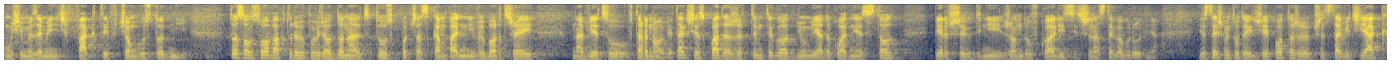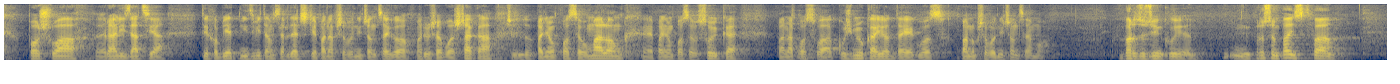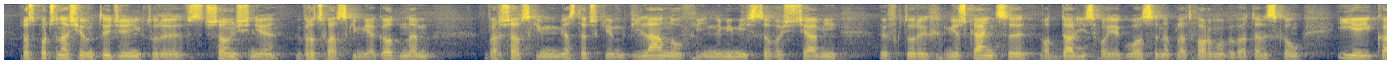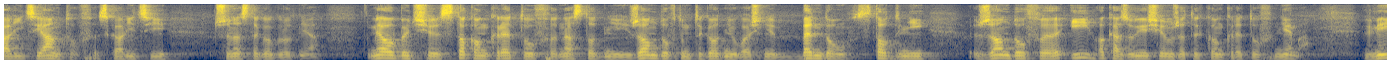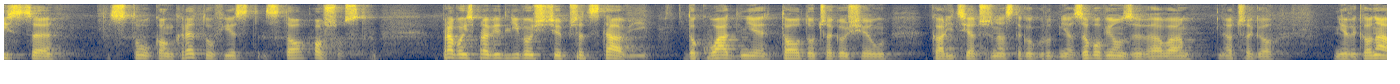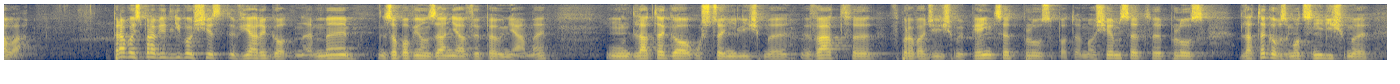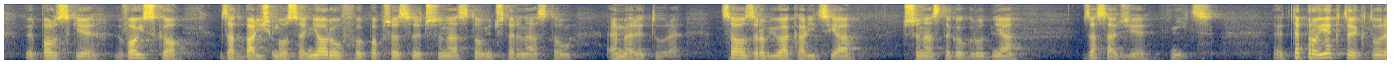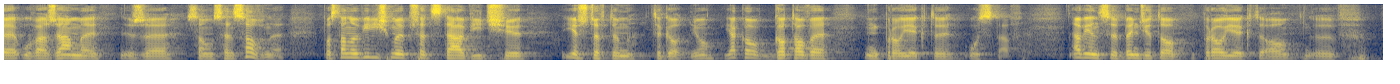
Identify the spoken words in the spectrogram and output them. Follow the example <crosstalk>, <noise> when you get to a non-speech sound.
Polaków musimy zamienić fakty w ciągu 100 dni. To są słowa, które wypowiedział Donald Tusk podczas kampanii wyborczej na wiecu w Tarnowie. Tak się składa, że w tym tygodniu mija dokładnie 100 pierwszych dni rządów koalicji 13 grudnia. Jesteśmy tutaj dzisiaj po to, żeby przedstawić, jak poszła realizacja tych obietnic. Witam serdecznie pana przewodniczącego Mariusza Błaszczaka, panią poseł Maląg, e, panią poseł Sujkę, pana posła Kuźmiuka i oddaję głos panu przewodniczącemu. Bardzo dziękuję. Proszę Państwa, rozpoczyna się tydzień, który wstrząśnie wrocławskim Jagodnem, warszawskim miasteczkiem Wilanów i innymi miejscowościami, w których mieszkańcy oddali swoje głosy na Platformę Obywatelską i jej koalicjantów z koalicji 13 grudnia. Miało być 100 konkretów na 100 dni rządu. W tym tygodniu właśnie będą 100 dni rządów i okazuje się, że tych konkretów nie ma. W miejsce 100 konkretów jest 100 oszustw. Prawo i Sprawiedliwość przedstawi dokładnie to, do czego się koalicja 13 grudnia zobowiązywała, a czego nie wykonała. Prawo i Sprawiedliwość jest wiarygodne. My zobowiązania wypełniamy. Dlatego uszczelniliśmy VAT, wprowadziliśmy 500, potem 800. Dlatego wzmocniliśmy polskie wojsko, zadbaliśmy o seniorów poprzez 13 i 14 emeryturę. Co zrobiła koalicja 13 grudnia? W zasadzie nic. Te projekty, które uważamy, że są sensowne, postanowiliśmy przedstawić jeszcze w tym tygodniu jako gotowe projekty ustaw. A więc będzie to projekt o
